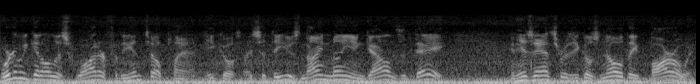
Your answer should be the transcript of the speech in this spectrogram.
Where do we get all this water for the Intel plant? He goes, I said, they use 9 million gallons a day. And his answer was, he goes, no, they borrow it.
